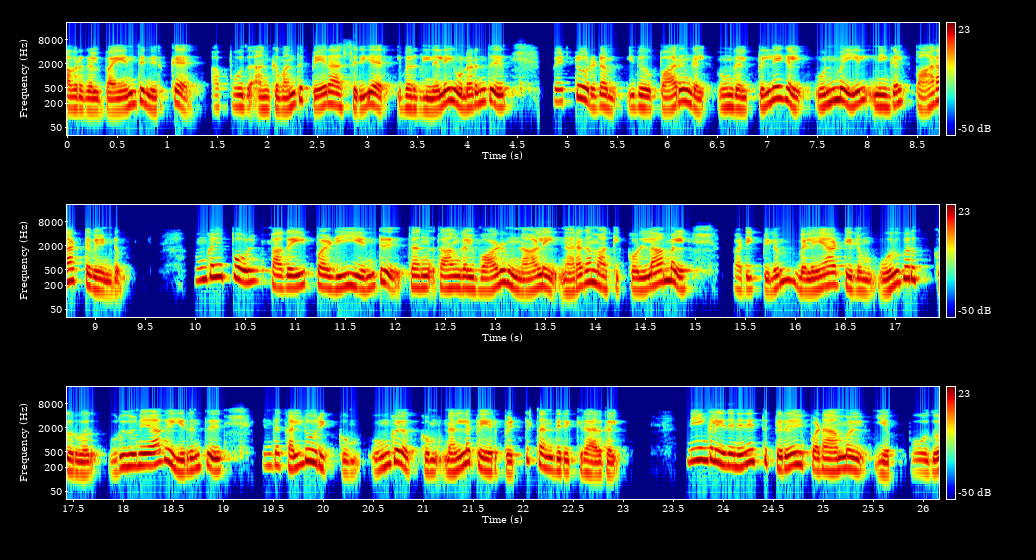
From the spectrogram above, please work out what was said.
அவர்கள் பயந்து நிற்க அப்போது அங்கு வந்த பேராசிரியர் இவர்கள் நிலை உணர்ந்து பெற்றோரிடம் இதோ பாருங்கள் உங்கள் பிள்ளைகள் உண்மையில் நீங்கள் பாராட்ட வேண்டும். உங்களைப் போல் பகை பழி என்று தங் தாங்கள் வாழும் நாளை நரகமாக்கிக் கொள்ளாமல் படிப்பிலும் விளையாட்டிலும் ஒருவருக்கொருவர் உறுதுணையாக இருந்து இந்த கல்லூரிக்கும் உங்களுக்கும் நல்ல பெயர் பெற்று தந்திருக்கிறார்கள். நீங்கள் இதை நினைத்து பெருமைப்படாமல் எப்போதோ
